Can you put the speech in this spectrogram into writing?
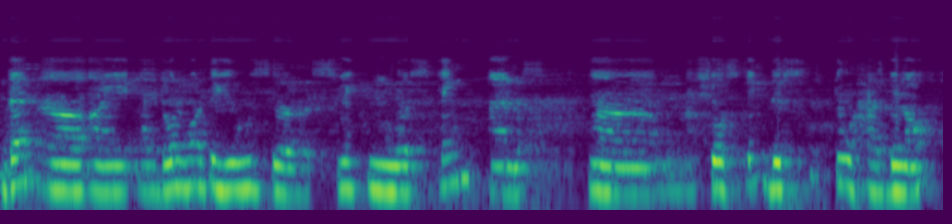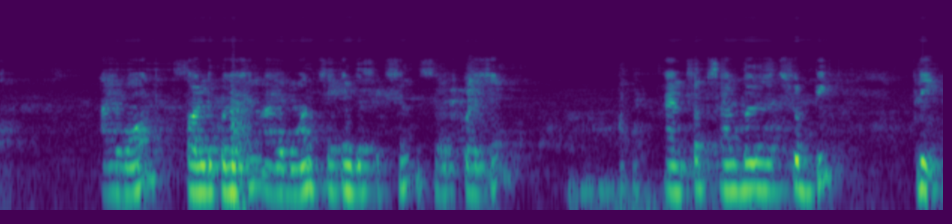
Then uh, I, I don't want to use uh, spring and uh, show spring. This two has been off. I want solid collision I want check intersection self collision and subsample should be 3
